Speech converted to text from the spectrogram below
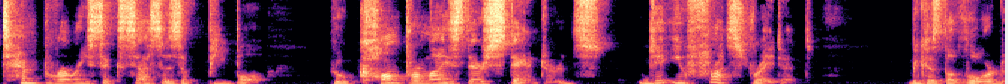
temporary successes of people who compromise their standards get you frustrated because the Lord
